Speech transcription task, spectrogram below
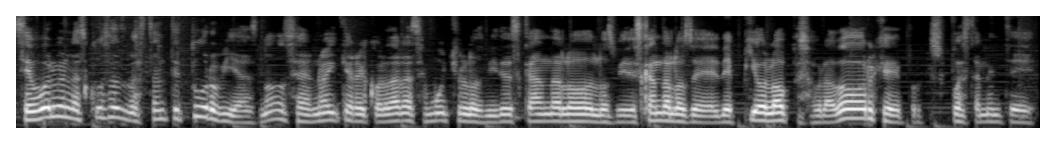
se vuelven las cosas bastante turbias, ¿no? O sea, no hay que recordar hace mucho los videoescándalos, los videoescándalos de, de Pío López Obrador, que porque supuestamente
